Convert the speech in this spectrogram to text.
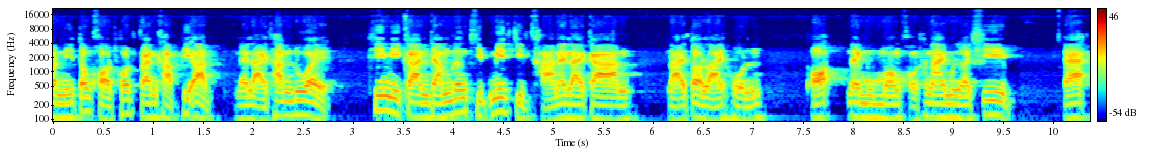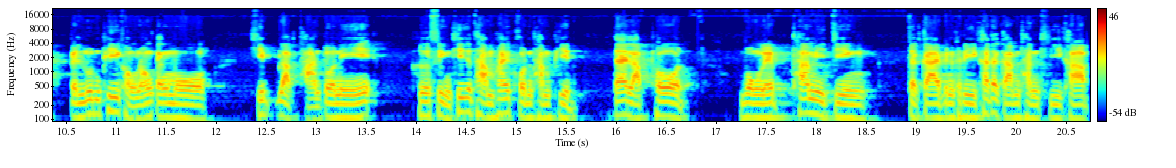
วันนี้ต้องขอโทษแฟนคลับพี่อัดหลาย ๆ ท่านด้วย ที่มีการย้ำเรื่องคลิปมีดกีดขาในรายการ หลายต่อหลายหน เพราะในมุมมองของทนายมืออาชีพ และเป็นรุ่นพี่ของน้องแตงโม คลิปหลักฐานตัวนี้ คือสิ่งที่จะทำให้คนทำผิดได้รับโทษ วงเล็บถ้ามีจริง จะกลายเป็นคดีฆาตกรรมทันทีครับ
